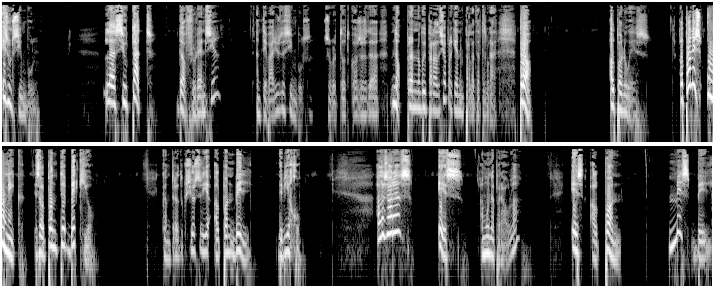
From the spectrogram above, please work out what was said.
és un símbol. La ciutat de Florència en té diversos de símbols, sobretot coses de... No, però no vull parlar d'això perquè ja n'hem parlat altres vegades. Però el pont ho és. El pont és únic, és el Ponte Vecchio, que en traducció seria el pont vell, de viejo. Aleshores, és, amb una paraula, és el pont més vell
